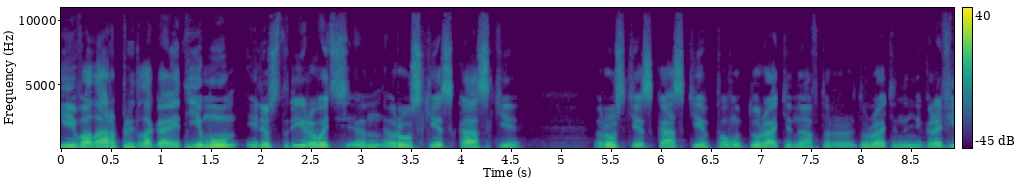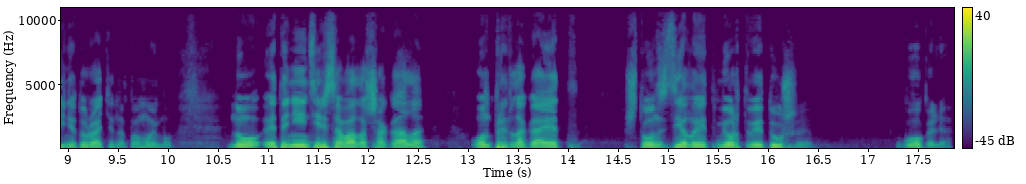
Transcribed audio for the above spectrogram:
и Валар предлагает ему иллюстрировать эм, русские сказки. Русские сказки, по-моему, Дуракина автор, Дуракина, графиня Дуракина, по-моему. Но это не интересовало Шагала. Он предлагает, что он сделает «Мертвые души» Гоголя.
